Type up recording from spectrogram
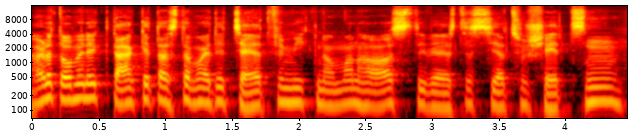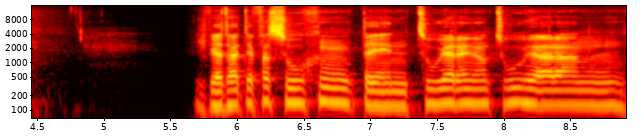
Hallo Dominik, danke, dass du mal die Zeit für mich genommen hast. Ich weiß das sehr zu schätzen. Ich werde heute versuchen, den Zuhörerinnen und Zuhörern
